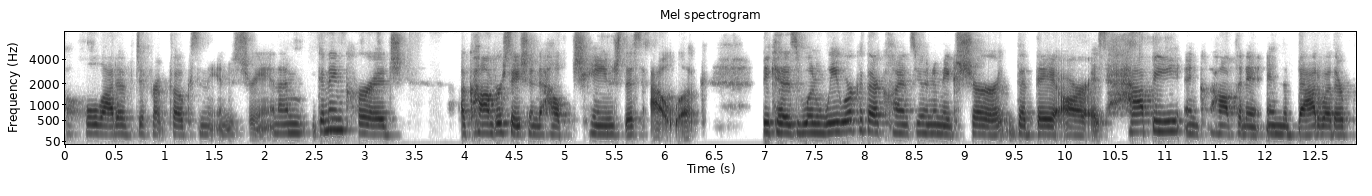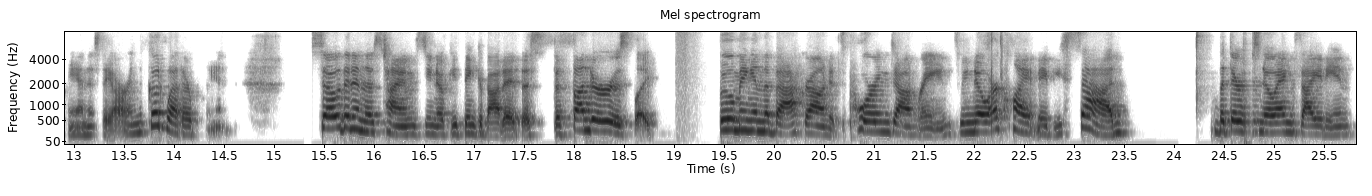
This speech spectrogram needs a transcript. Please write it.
a whole lot of different folks in the industry, and I'm going to encourage a conversation to help change this outlook. Because when we work with our clients, we want to make sure that they are as happy and confident in the bad weather plan as they are in the good weather plan. So that in those times, you know, if you think about it, this the thunder is like booming in the background, it's pouring down rain. So we know our client may be sad, but there's no anxiety in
